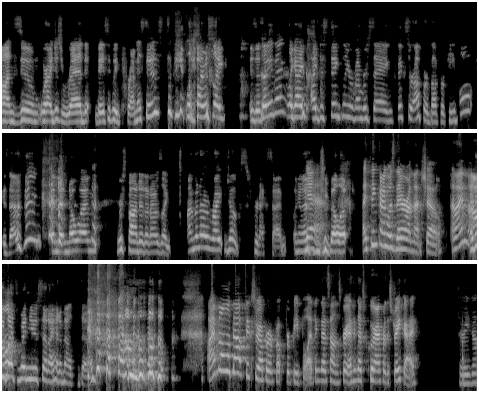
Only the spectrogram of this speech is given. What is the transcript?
on zoom where i just read basically premises to people. Like i was like is this anything? Like i i distinctly remember saying fixer upper but for people? Is that a thing? And then no one responded and i was like i'm gonna write jokes for next time i'm gonna Yeah. develop I think I was there on that show, and I'm. I think all- that's when you said I had a meltdown. I'm all about fixer upper for, for people. I think that sounds great. I think that's queer eye for the straight guy. there you go.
